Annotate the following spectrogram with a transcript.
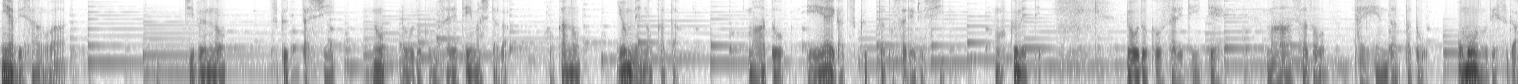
宮部さんは自分の作った詩の朗読もされていましたが他の4名の方まああと AI が作ったとされる詩も含めて朗読をされていてまあさぞ大変だったと思うのですが、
